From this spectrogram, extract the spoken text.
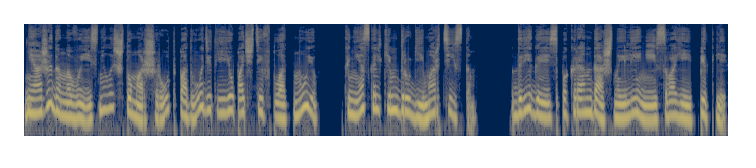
Неожиданно выяснилось, что маршрут подводит ее почти вплотную к нескольким другим артистам. Двигаясь по карандашной линии своей петли,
